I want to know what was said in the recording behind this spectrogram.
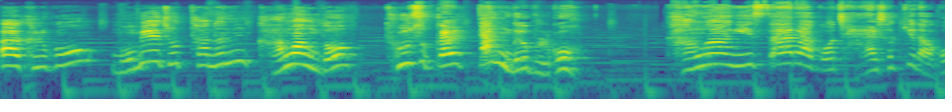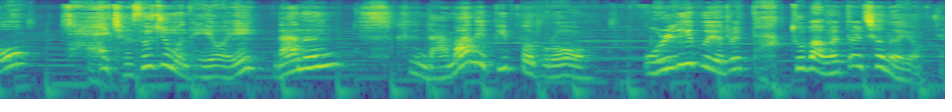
아 그리고 몸에 좋다는 강황도 두 숟갈 딱 넣어불고 강황이 쌀하고 잘 섞이라고 잘 젖어주면 돼요 잉? 나는 그 나만의 비법으로 올리브유를 딱 두 방울 떨쳐 넣어요 자,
